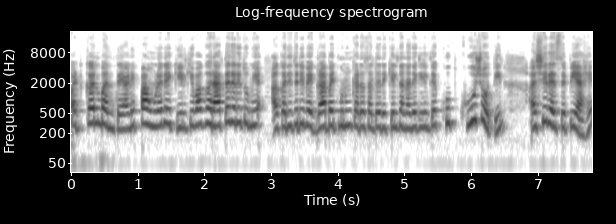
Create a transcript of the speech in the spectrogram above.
पटकन बनते आणि पाहुणे देखील किंवा घरातले जरी तुम्ही कधीतरी वेगळा बेत म्हणून करत असाल, तर देखील त्यांना देखील ते खूप खुश होतील, अशी रेसिपी आहे.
